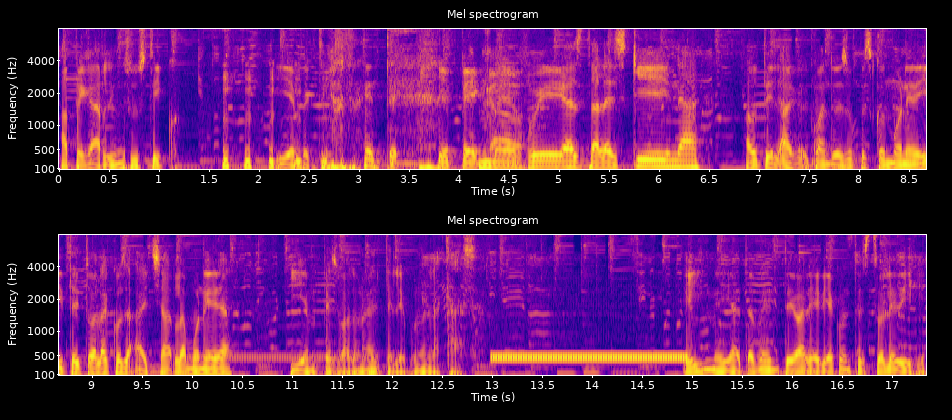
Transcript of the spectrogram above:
a pegarle un sustico. y efectivamente Qué me fui hasta la esquina a util- a- cuando eso pues con monedita y toda la cosa a echar la moneda y empezó a sonar el teléfono en la casa e inmediatamente Valeria contestó le dije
